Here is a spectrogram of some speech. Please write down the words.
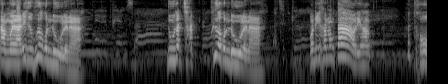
จำไว้นะนี่คือเพื่อคนดูเลยนะ ดูชัดๆเพื่อคนดูเลยนะสวัสดีครับน้องต้าสวัสดีครับโธ่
